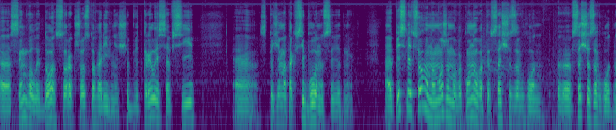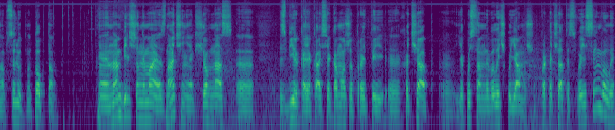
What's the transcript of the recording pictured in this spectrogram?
е, символи до 46 рівня, щоб відкрилися всі, скажімо так, всі бонуси від них. Після цього ми можемо виконувати все, що завгодно. все що завгодно, абсолютно. Тобто, нам більше немає значення, якщо в нас збірка якась, яка може пройти е, хоча б е, якусь там невеличку яму, щоб прокачати свої символи,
